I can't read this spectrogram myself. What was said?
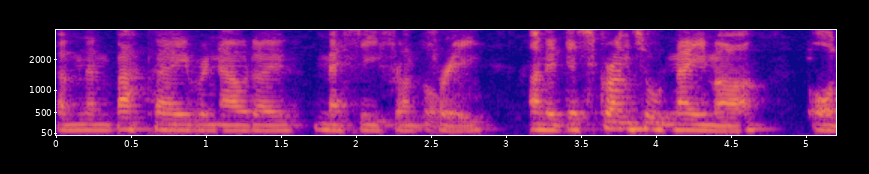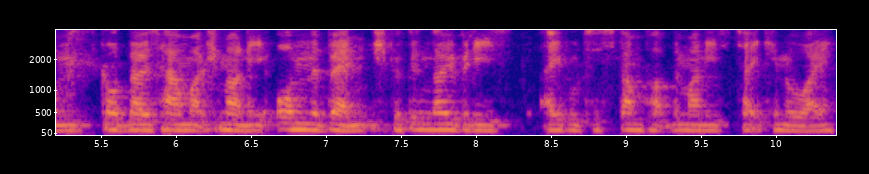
a Mbappe, Ronaldo, Messi front three and a disgruntled Neymar on God knows how much money on the bench because nobody's able to stump up the money to take him away,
